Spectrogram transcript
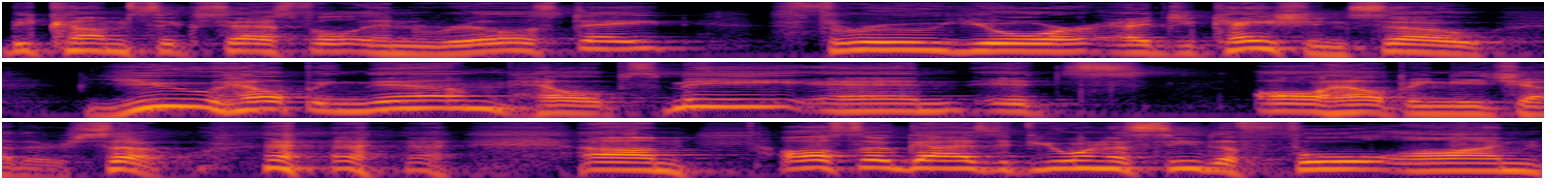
become successful in real estate through your education. So you helping them helps me, and it's all helping each other. So, um, also, guys, if you want to see the full on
